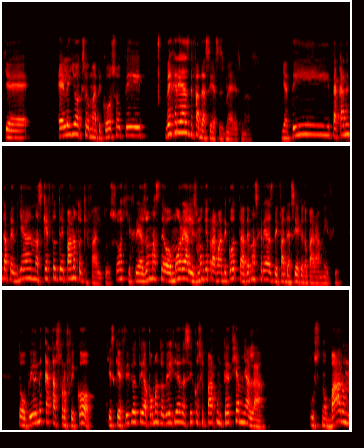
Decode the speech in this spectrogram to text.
και έλεγε ο αξιωματικός ότι δεν χρειάζεται φαντασία στις μέρες μας. Γιατί τα κάνει τα παιδιά να σκέφτονται πάνω από το κεφάλι τους. Όχι, χρειαζόμαστε ομό ρεαλισμό και πραγματικότητα. Δεν μας χρειάζεται η φαντασία και το παραμύθι. Το οποίο είναι καταστροφικό. Και σκεφτείτε ότι ακόμα το 2020 υπάρχουν τέτοια μυαλά που σνομπάρουν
